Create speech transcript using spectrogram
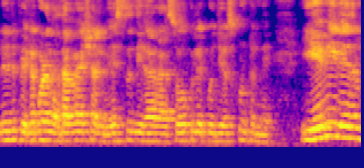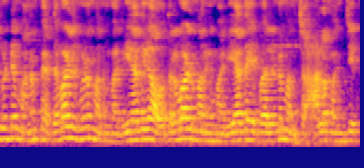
లేదు పిల్ల కూడా వ్యధావేషాలు వేస్తుంది ఇలా రా- సోకులు ఎక్కువ చేసుకుంటుంది. ఏమీ లేదనుకుంటే మనం పెద్దవాళ్ళకి కూడా మనం మర్యాదగా అవతల వాళ్ళు మనకి మర్యాద ఇవ్వాలంటే మనం చాలా మంచి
